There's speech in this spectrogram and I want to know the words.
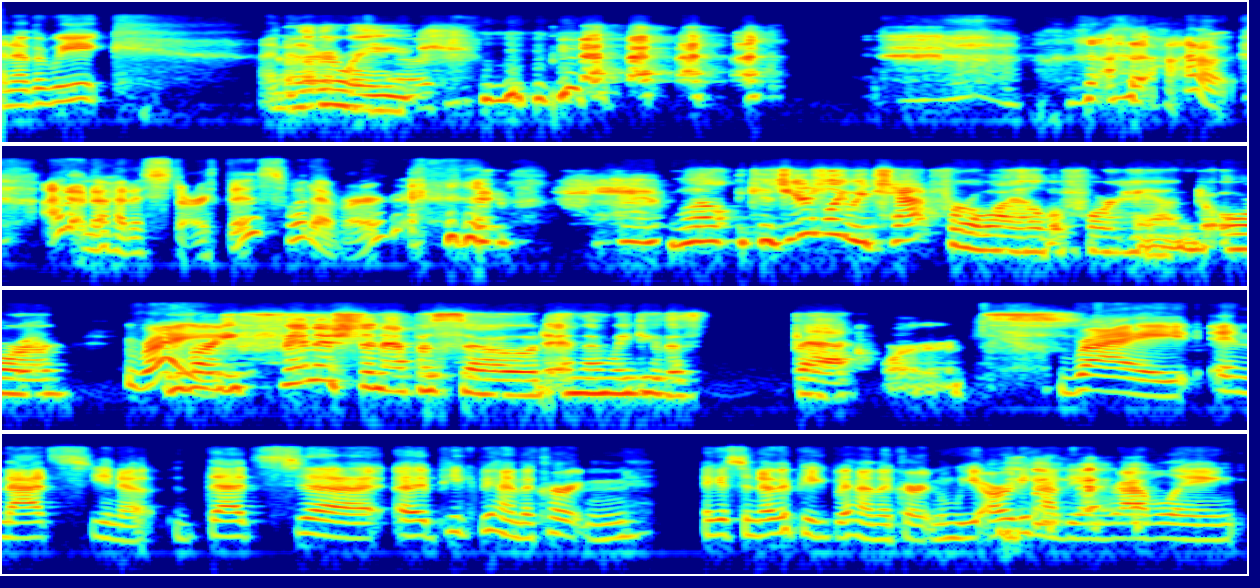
Another week. Another, another week. I don't, I don't I don't know how to start this. Whatever. well, because usually we chat for a while beforehand, or right. we've already finished an episode and then we do this backwards. Right. And that's, you know, that's uh, a peek behind the curtain I guess another peek behind the curtain. We already have the unraveling.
